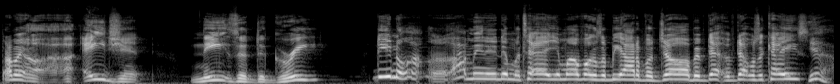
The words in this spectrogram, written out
But I mean, an agent needs a degree. Do you know uh, how many of them Italian motherfuckers would be out of a job if that if that was the case? yeah.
